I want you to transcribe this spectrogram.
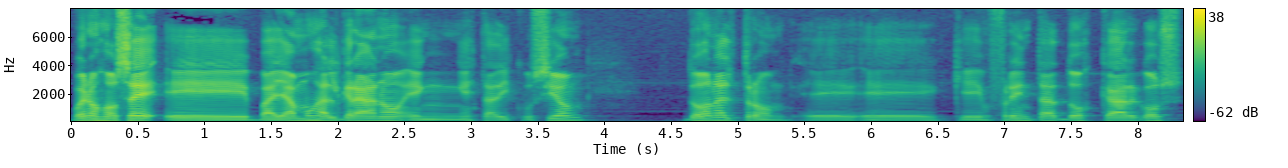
Bueno, José, eh, vayamos al grano en esta discusión. Donald Trump, eh, eh, que enfrenta dos cargos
